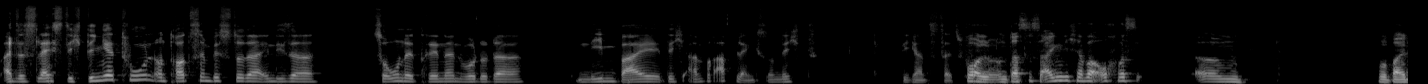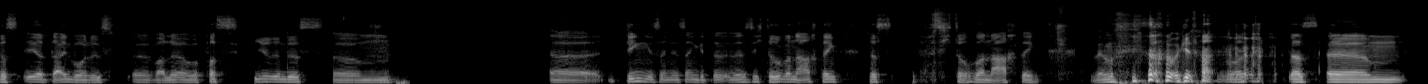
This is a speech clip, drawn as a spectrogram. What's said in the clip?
also es lässt dich Dinge tun und trotzdem bist du da in dieser Zone drinnen, wo du da nebenbei dich einfach ablenkst und nicht die ganze Zeit Voll. Und das ist eigentlich aber auch was, ähm, wobei das eher dein Wort ist, äh, Walle, aber faszinierendes ähm, Hm. äh, Ding ist ein, ist ein, wenn man sich darüber nachdenkt, dass, wenn man sich darüber nachdenkt, wenn man sich darüber Gedanken macht, dass ähm,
